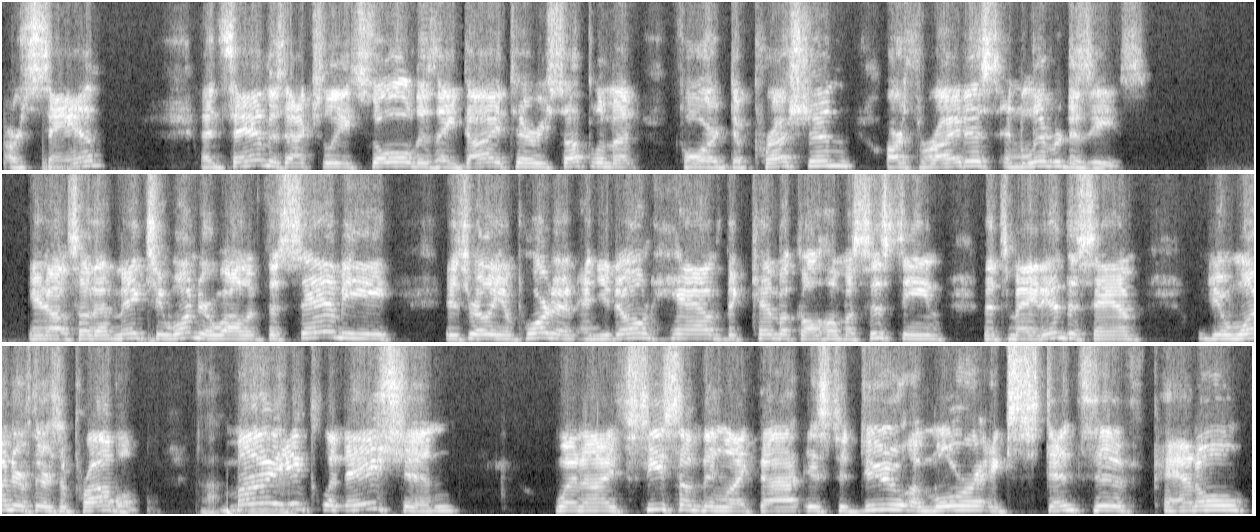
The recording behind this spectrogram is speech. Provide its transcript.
or SAM. And SAM is actually sold as a dietary supplement for depression, arthritis, and liver disease. You know, so that makes you wonder well, if the SAMe is really important and you don't have the chemical homocysteine that's made into SAM, you wonder if there's a problem. Uh, My mm-hmm. inclination when I see something like that is to do a more extensive panel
